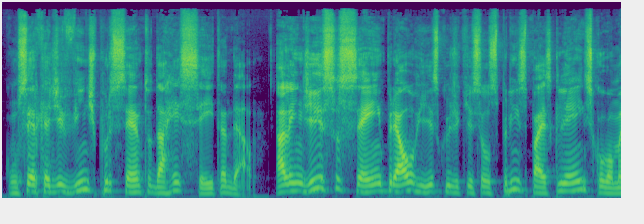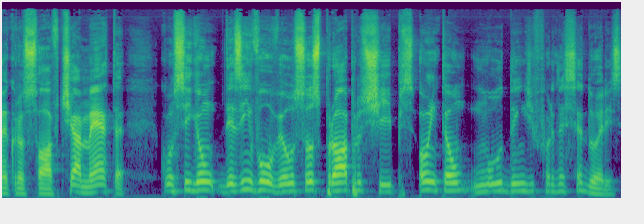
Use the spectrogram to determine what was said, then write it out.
com cerca de 20% da receita dela. Além disso, sempre há o risco de que seus principais clientes, como a Microsoft e a Meta, consigam desenvolver os seus próprios chips ou então mudem de fornecedores.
